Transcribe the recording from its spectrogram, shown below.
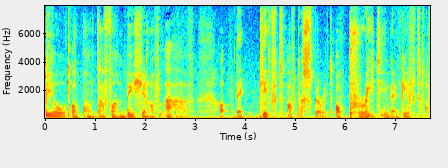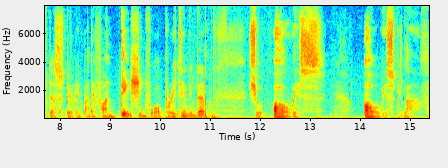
build upon the foundation of love, the gift of the Spirit, operate in the gift of the Spirit, but the foundation for operating in them should always, always be love.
